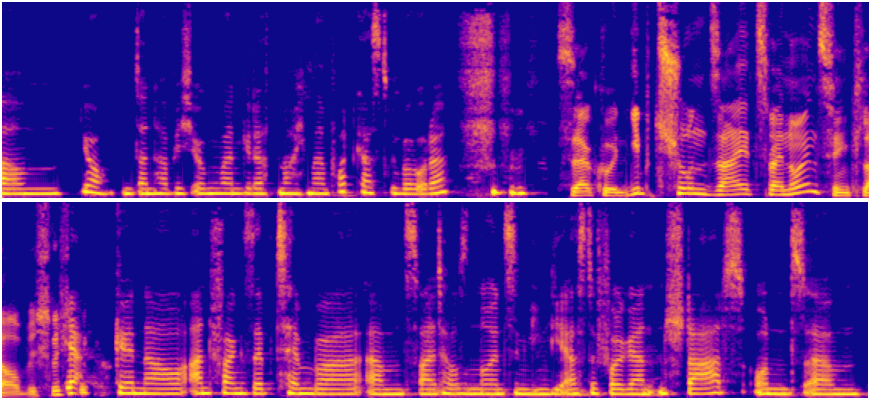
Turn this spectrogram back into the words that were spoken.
Ähm, ja, und dann habe ich irgendwann gedacht, mache ich mal einen Podcast drüber, oder? Sehr cool. Gibt schon seit 2019, glaube ich, richtig? Ja, genau. Anfang September ähm, 2019 ging die erste Folge an den Start. Und ähm,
